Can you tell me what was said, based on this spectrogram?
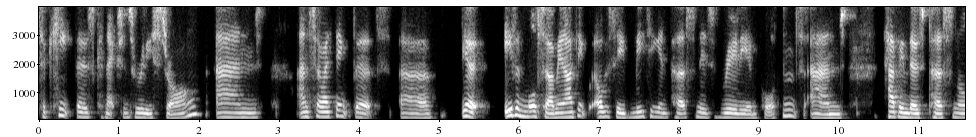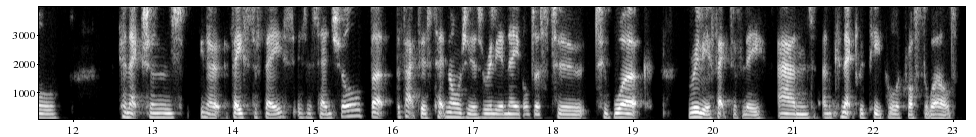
to keep those connections really strong, and and so I think that uh, yeah, even more so. I mean, I think obviously meeting in person is really important, and having those personal connections, you know, face to face is essential. But the fact is, technology has really enabled us to to work really effectively and and connect with people across the world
